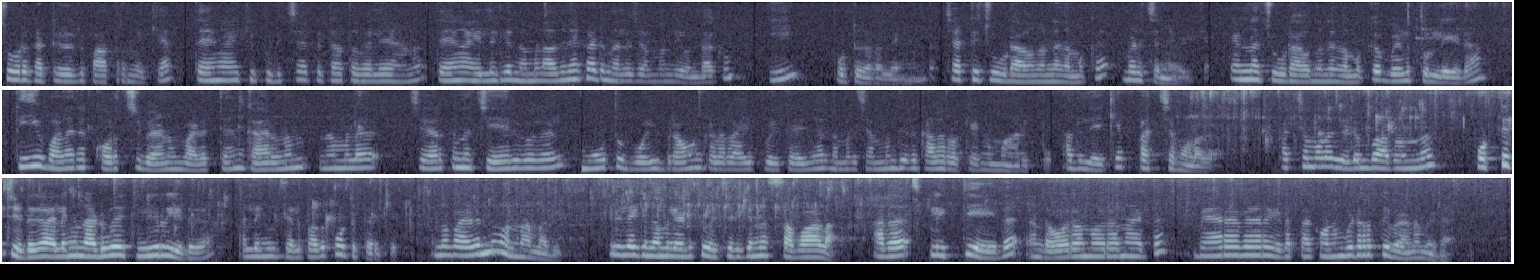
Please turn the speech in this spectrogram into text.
ചൂട് കട്ടിലൊരു പാത്രം വയ്ക്കാം തേങ്ങയ്ക്ക് പിടിച്ചാൽ കിട്ടാത്ത വിലയാണ്. തേങ്ങ ഇല്ലെങ്കിൽ നമ്മൾ അതിനെക്കാട്ടും നല്ല ചമ്മന്തി ഉണ്ടാക്കും. ഈ പൊട്ടുകടലയും കൊണ്ട് ചട്ടി ചൂടാവുന്നുണ്ടെങ്കിൽ നമുക്ക് വെളിച്ചെണ്ണ ഒഴിക്കാം. എണ്ണ ചൂടാവുന്നുണ്ടെങ്കിൽ നമുക്ക് വെളുത്തുള്ളി ഇടാം. തീ വളരെ കുറച്ച് വേണം വഴറ്റാൻ. കാരണം നമ്മൾ ചേർക്കുന്ന ചേരുവകൾ മൂത്ത് പോയി ബ്രൗൺ കളറായി പോയി കഴിഞ്ഞാൽ നമ്മുടെ ചമ്മന്തിയുടെ കളറൊക്കെ അങ്ങ് മാറിപ്പോകും അതിലേക്ക് പച്ചമുളക്. പച്ചമുളക് ഇടുമ്പോൾ അതൊന്ന് പൊട്ടിച്ചിടുക അല്ലെങ്കിൽ നടുവെ കീറിയിടുക അല്ലെങ്കിൽ ചിലപ്പോൾ അത് പൊട്ടിത്തെറിക്കും. ഒന്ന് വഴന്ന് വന്നാൽ മതി. ഇതിലേക്ക് നമ്മൾ എടുത്തു വെച്ചിരിക്കുന്ന സവാള അത് സ്പ്ലിറ്റ് ചെയ്ത് ഉണ്ട് ഓരോന്നോരോന്നായിട്ട് വേറെ വേറെ ഇടത്താക്കണം. വിടർത്തി വേണം ഇടാൻ.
